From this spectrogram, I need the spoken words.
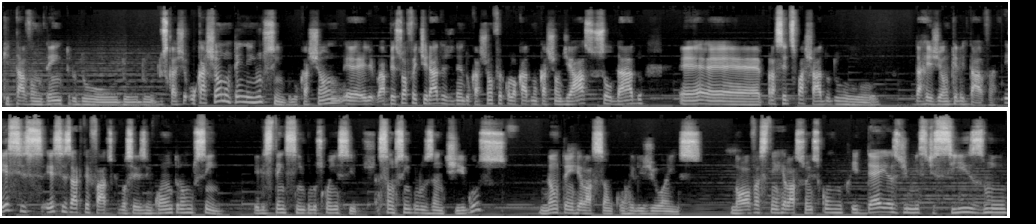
que estavam dentro do, do- do- dos caixões. O caixão não tem nenhum símbolo. O caixão, é, ele- a pessoa foi tirada de dentro do caixão, foi colocado num caixão de aço, soldado, para ser despachado do, da região que ele estava. Esses, esses artefatos que vocês encontram, sim, eles têm símbolos conhecidos. São símbolos antigos, não têm relação com religiões novas, têm relações com ideias de misticismo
